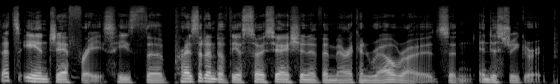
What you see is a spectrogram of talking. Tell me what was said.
That's Ian Jeffries. He's the president of the Association of American Railroads, an industry group.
